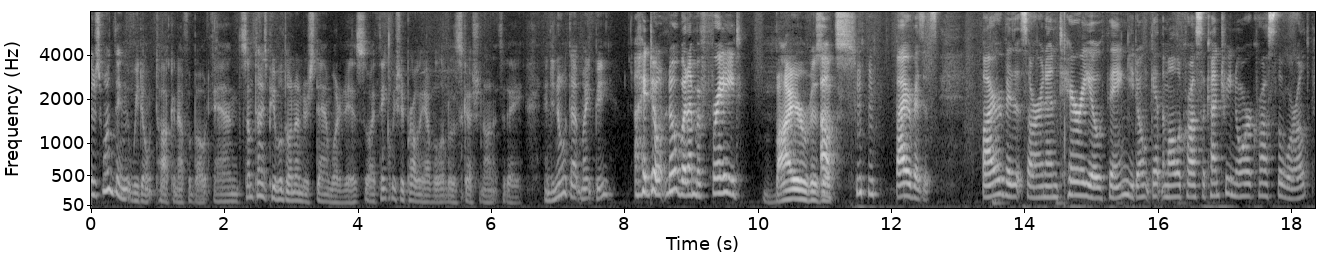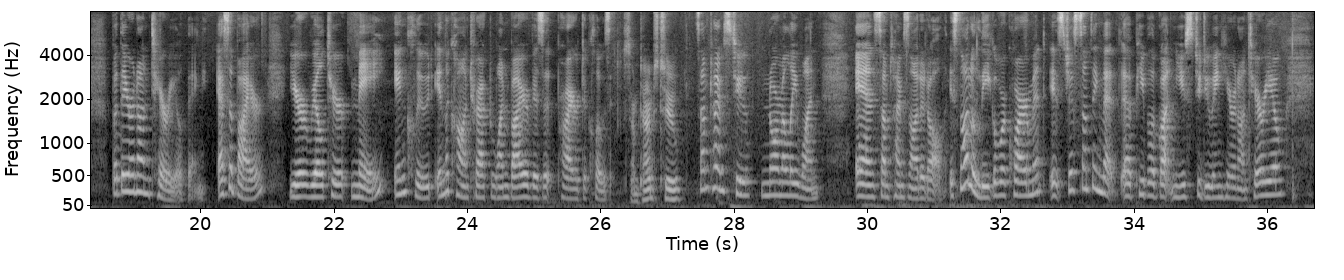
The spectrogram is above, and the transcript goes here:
There's one thing that we don't talk enough about, and sometimes people don't understand what it is. So I think we should probably have a little discussion on it today. And you know what that might be? I don't know, but I'm afraid. Buyer visits. Oh. Buyer visits. Buyer visits are an Ontario thing. You don't get them all across the country nor across the world, but they are an Ontario thing. As a buyer, your realtor may include in the contract one buyer visit prior to closing. Sometimes two. Sometimes two, normally one, and sometimes not at all. It's not a legal requirement, it's just something that uh, people have gotten used to doing here in Ontario.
